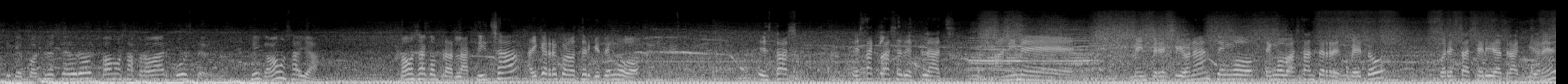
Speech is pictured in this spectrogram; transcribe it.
Así que por 3 euros vamos a probar Booster. Venga, vamos allá. Vamos a comprar la ficha. Hay que reconocer que tengo estas, esta clase de flats. A mí me, me impresionan. Tengo, tengo bastante respeto por esta serie de atracciones.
